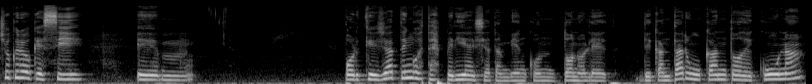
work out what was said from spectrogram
Yo creo que sí, em, porque ya tengo esta experiencia también con Tono LED, de cantar un canto de cuna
